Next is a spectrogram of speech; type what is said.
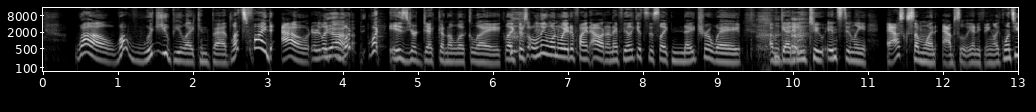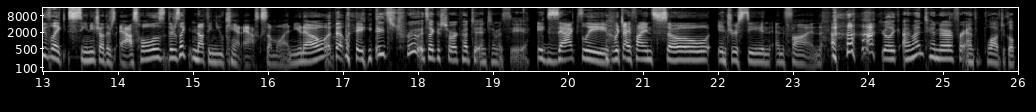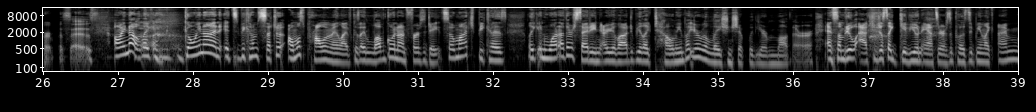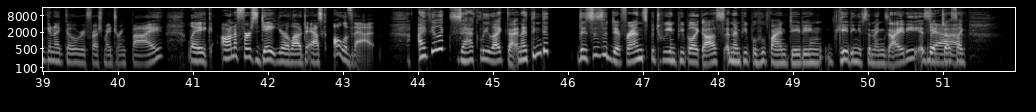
Well, what would you be like in bed? Let's find out. Or like, Yeah. what what is your dick gonna look like? Like, there's only one way to find out, and I feel like it's this like nitro way of getting to instantly ask someone absolutely anything. Like once you've like seen each other's assholes, there's like nothing you can't ask someone. You know that like It's true. It's like a shortcut to intimacy. exactly, which I find so interesting and fun. You're like, I'm on Tinder for anthropological purposes. Oh, I know. Like going on, it's become such a almost problem in my life because I love going on first dates so much. Because like, in what other setting are you allowed to be like, tell me about your relationship with your mother, and somebody will actually just like give you an answer as opposed to being like, I'm gonna go refresh my drink. by. Like on a first date, you're allowed to ask all of that. I feel exactly like that. And I think that this is a difference between people like us and then people who find dating dating gives them anxiety. Is Yeah. it just like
